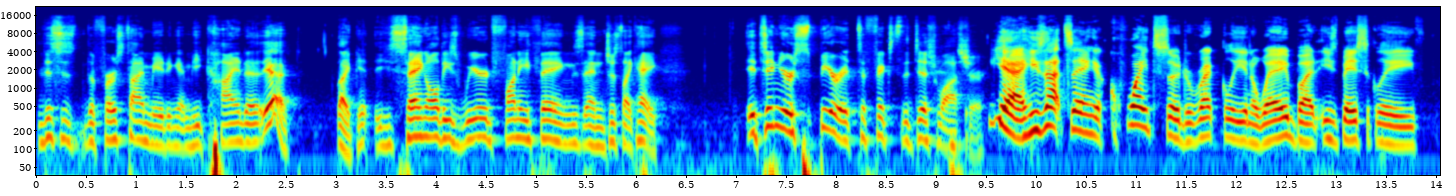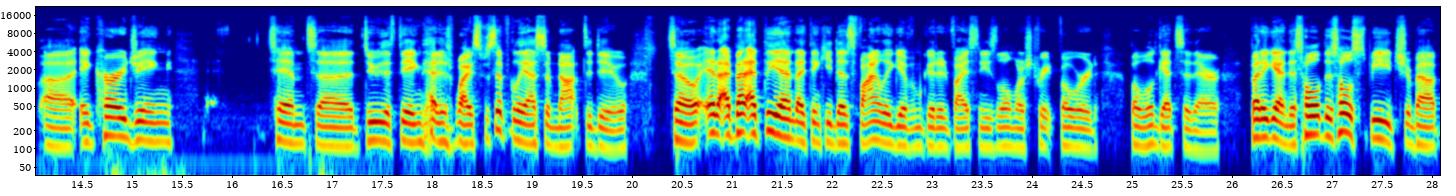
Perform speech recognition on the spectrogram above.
this is the first time meeting him. He kind of yeah like he's saying all these weird funny things and just like hey it's in your spirit to fix the dishwasher Yeah, he's not saying it quite so directly in a way, but he's basically uh, encouraging Tim to do the thing that his wife specifically asked him not to do. So, and I bet at the end, I think he does finally give him good advice, and he's a little more straightforward. But we'll get to there. But again, this whole this whole speech about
